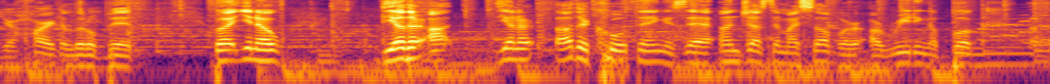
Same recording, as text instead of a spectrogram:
your heart a little bit. But you know, the other uh, the other other cool thing is that Unjust and myself are, are reading a book. Uh,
